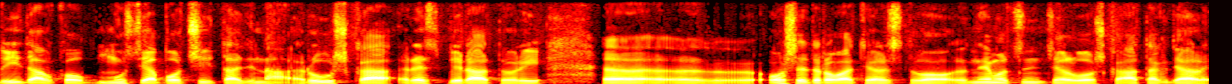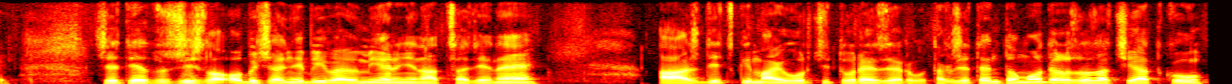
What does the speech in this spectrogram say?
výdavkov musia počítať na rúška, respirátory, e, ošetrovateľstvo, nemocnice lôžka a tak ďalej že tieto čísla obyčajne bývajú mierne nadsadené a vždycky majú určitú rezervu. Takže tento model zo začiatku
